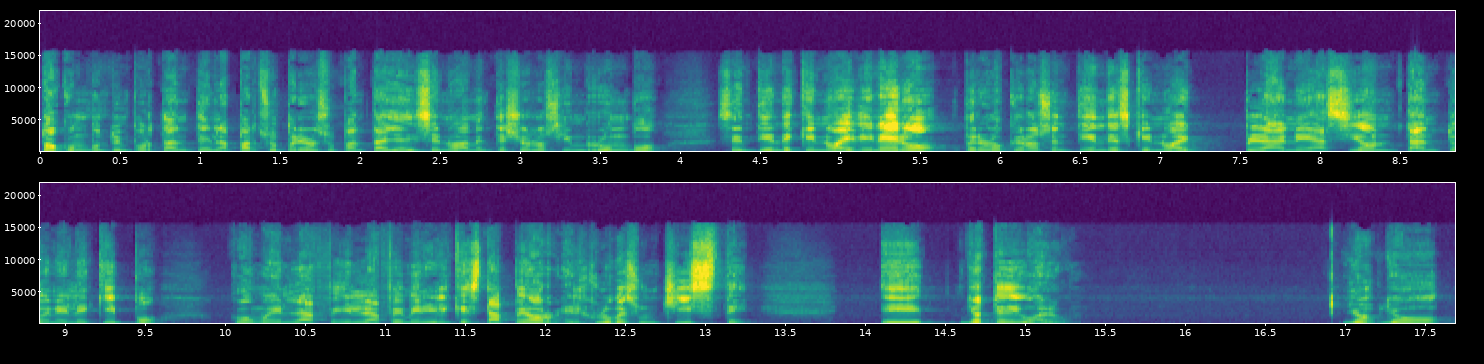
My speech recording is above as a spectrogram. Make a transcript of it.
toca un punto importante en la parte superior de su pantalla. Dice nuevamente Cholo sin rumbo. Se entiende que no hay dinero, pero lo que no se entiende es que no hay planeación tanto en el equipo como en la, en la femenil, que está peor. El club es un chiste. Y yo te digo algo. Yo, yo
